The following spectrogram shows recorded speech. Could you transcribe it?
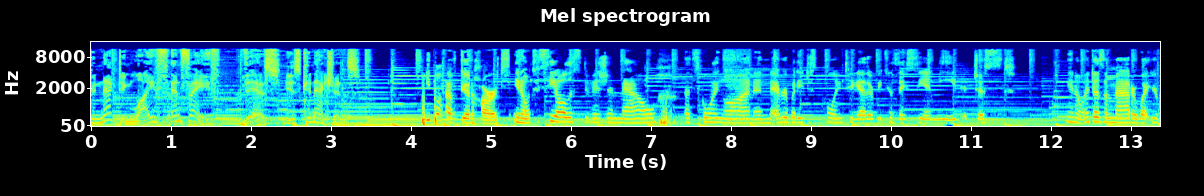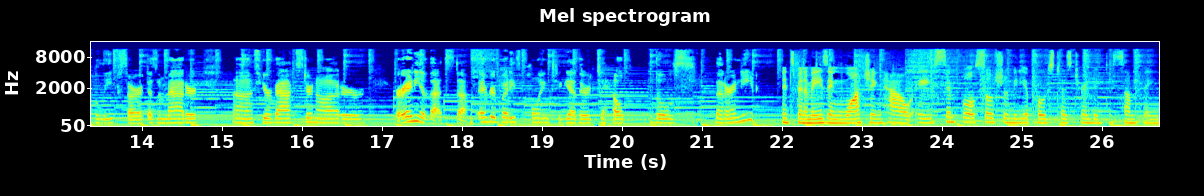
Connecting life and faith. This is Connections. People have good hearts. You know, to see all this division now that's going on and everybody just pulling together because they see a need, it just, you know, it doesn't matter what your beliefs are. It doesn't matter uh, if you're vaxxed or not or, or any of that stuff. Everybody's pulling together to help those that are in need. It's been amazing watching how a simple social media post has turned into something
